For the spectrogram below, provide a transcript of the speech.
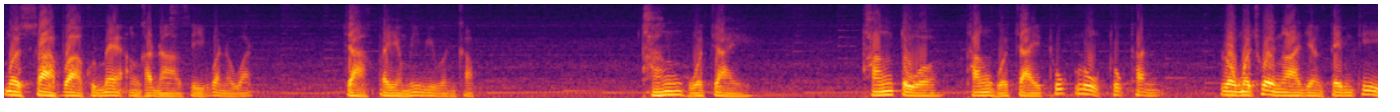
เมื่อทราบว่าคุณแม่อังคณาศรีวรรณวัฒน์จากไปยังไม่มีวันกลับ ทั้งหัวใจ ทั้งตัวทั้งหัวใจทุกลูกทุกท่าน ลงมาช่วยงานอย่างเต็มที่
